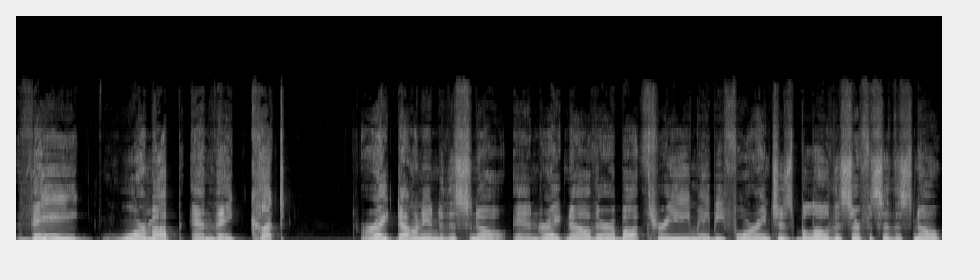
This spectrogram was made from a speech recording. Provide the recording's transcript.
they warm up and they cut right down into the snow. And right now they're about three, maybe four inches below the surface of the snow.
